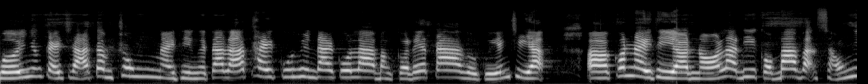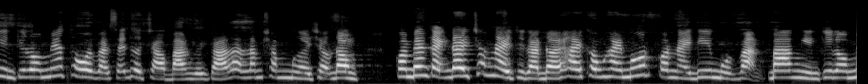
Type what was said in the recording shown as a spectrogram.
với những cái giá tầm trung này thì người ta đã thay Hyundai Cola bằng Creta rồi quý anh chị ạ. À, con này thì à, nó là đi có 3 vạn 6 nghìn km thôi và sẽ được chào bán với giá là 510 triệu đồng. Còn bên cạnh đây chiếc này thì là đời 2021, con này đi 1 vạn 3 nghìn km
